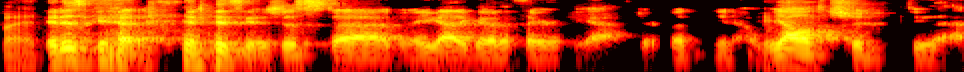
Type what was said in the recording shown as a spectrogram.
but it is good. It is. It's just uh, you, know, you got to go to therapy after. But you know, we all should do that.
